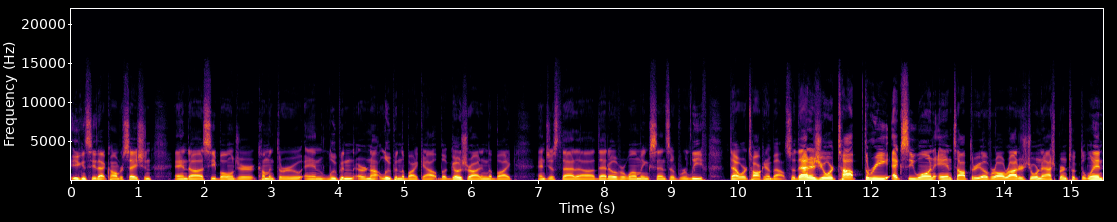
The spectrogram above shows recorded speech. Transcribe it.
you can see that conversation and uh, see Bollinger coming through and looping or not looping the bike out, but ghost riding the bike and just that uh, that overwhelming sense of relief that we're talking about. So that is your top three XC1 and top three overall riders. Jordan Ashburn took the win.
